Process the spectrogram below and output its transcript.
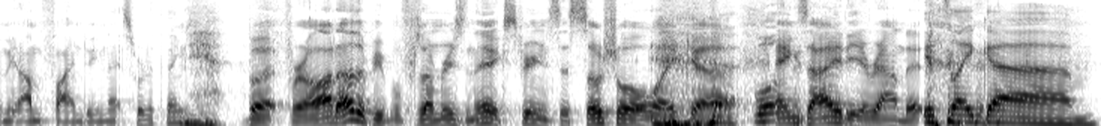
I mean, I'm fine doing that sort of thing. But for a lot of other people, for some reason, they experience this social like uh, Well, anxiety around it. It's like um,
